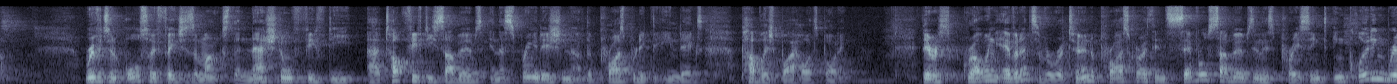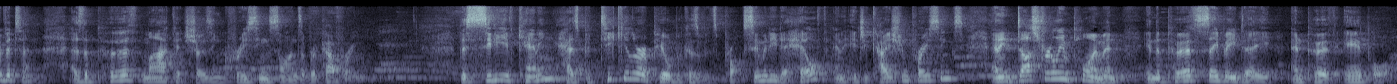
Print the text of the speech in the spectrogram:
Riverton also features amongst the national 50, uh, top 50 suburbs in the spring edition of the Price Predictor Index published by Hotspotting. There is growing evidence of a return to price growth in several suburbs in this precinct, including Riverton, as the Perth market shows increasing signs of recovery. The City of Canning has particular appeal because of its proximity to health and education precincts and industrial employment in the Perth CBD and Perth Airport.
